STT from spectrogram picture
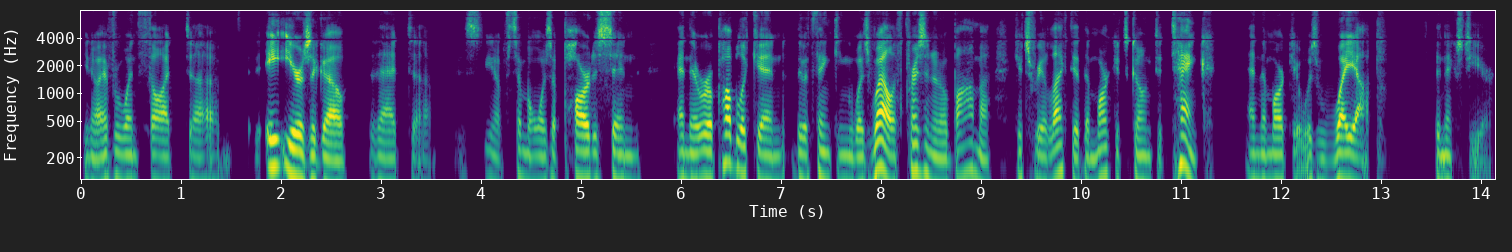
You know, everyone thought uh, eight years ago that uh, you know if someone was a partisan and they're Republican, their thinking was, well, if President Obama gets reelected, the market's going to tank, and the market was way up the next year.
